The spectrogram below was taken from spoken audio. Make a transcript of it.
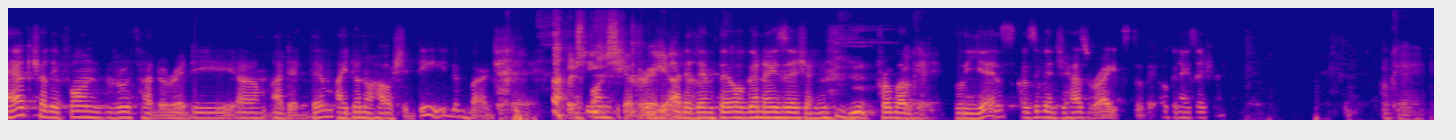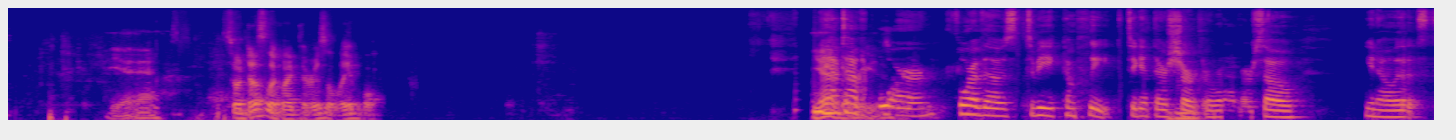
I actually found Ruth had already um, added them. I don't know how she did, but Okay, but she, she she had already created added them. The organization Mhm. probably Okay, yes, because even she has rights to the organization. okay. Yeah. So it does look like there is a label. You Yeah, have to have is. four, four of those to be complete to get their Mhm. shirt or whatever. So, you know, it's,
